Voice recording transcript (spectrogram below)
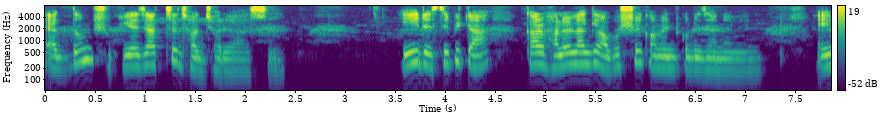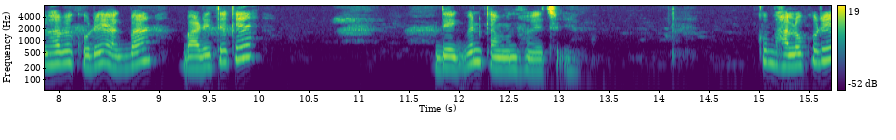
একদম শুকিয়ে যাচ্ছে, ঝরঝরে আসছে। এই রেসিপিটা কার ভালো লাগে অবশ্যই কমেন্ট করে জানাবেন। এইভাবে করে একবার বাড়ি থেকে দেখবেন কেমন হয়েছে। খুব ভালো করে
